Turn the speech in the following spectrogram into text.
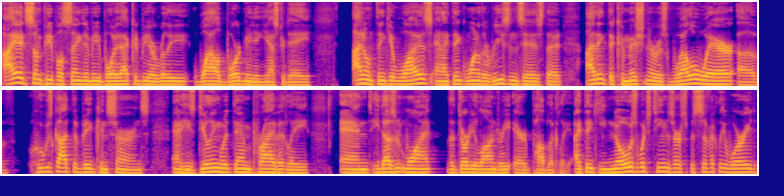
I had some people saying to me, boy, that could be a really wild board meeting yesterday. I don't think it was. And I think one of the reasons is that I think the commissioner is well aware of who's got the big concerns and he's dealing with them privately. And he doesn't want the dirty laundry aired publicly. I think he knows which teams are specifically worried,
